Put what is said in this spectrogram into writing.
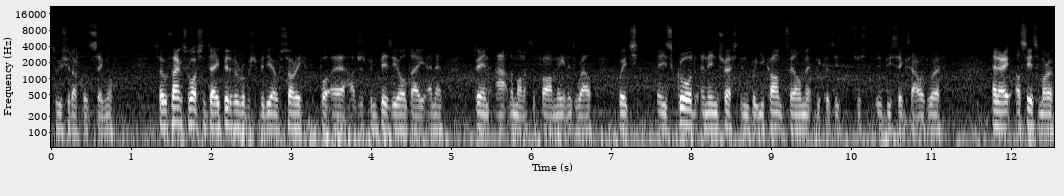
so we should have good signal So thanks for watching today. Bit of a rubbish video, sorry, but uh, I've just been busy all day and then been at the Monitor Farm meeting as well, which is good and interesting, but you can't film it because it's just it'd be six hours worth. Anyway, I'll see you tomorrow.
